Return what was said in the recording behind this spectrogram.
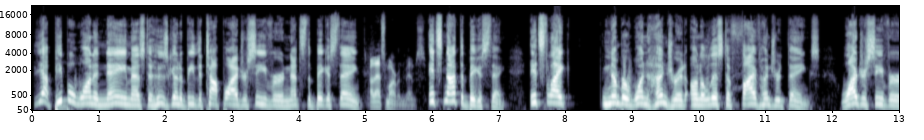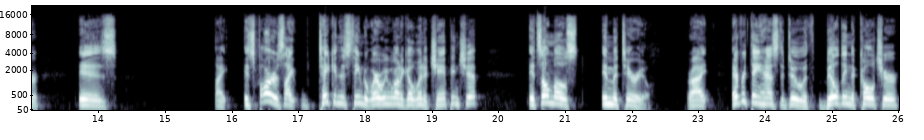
yeah, people want a name as to who's going to be the top wide receiver, and that's the biggest thing. Oh, that's Marvin Mims. It's not the biggest thing. It's like number 100 on a list of 500 things. Wide receiver is like as far as like taking this team to where we want to go win a championship, it's almost immaterial, right? Everything has to do with building the culture,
